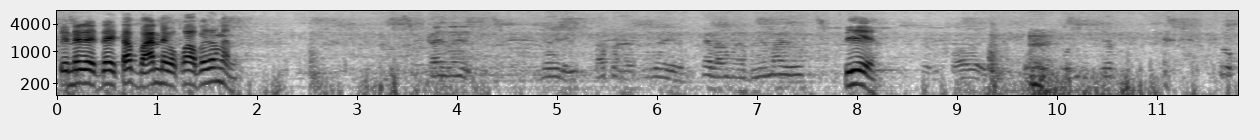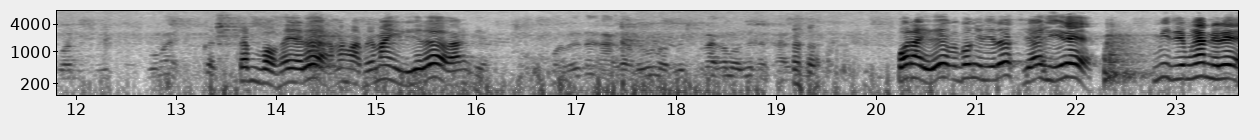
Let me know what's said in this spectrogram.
เป็นได้ได้ได้ตับหวานได้บอกว่าไปทั้งนั้นใกล้ เลยรับไปเลยใกล้หลังมาเป็นยังไงรู้พี่ขอเลยคนเจ็บตัวควรกูไม่ก็จำบอกให้เด้อมาหอดไปไหมหรือเด้อบางทีควรเลยตั้งห่างแล้วรู้หรอกร่างก็ลงที่ขาดพอได้เด้อไปเบิ่งดีเด้อเสียหลีเด้อมีทีมงานอยู่เด้อ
